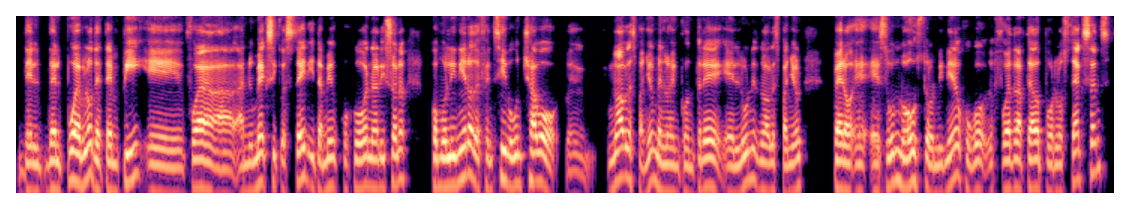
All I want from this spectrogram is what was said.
del, del pueblo, de Tempe, eh, fue a, New Mexico State y también jugó en Arizona como liniero defensivo, un chavo, eh, no habla español, me lo encontré el lunes, no habla español, pero eh, es un monstruo, liniero, jugó, fue drafteado por los Texans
